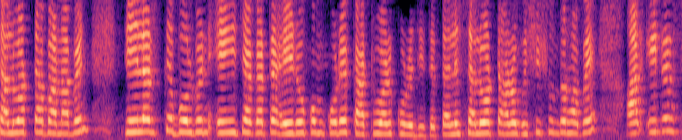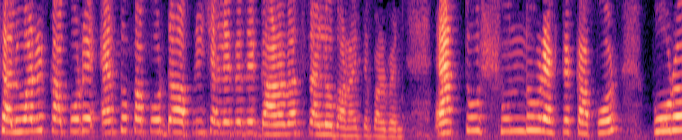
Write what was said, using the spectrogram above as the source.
সালোয়ারটা বানাবেন টেলার্সকে বলবেন, এই জায়গাটা এরকম করে কাটওয়ার করে দিতে। তাহলে সালোয়ারটা আরও বেশি সুন্দর হবে। আর এটার সালোয়ারের কাপড়ে এত কাপড় দেওয়া আপনি চাইলে এটাতে গারারা স্টাইলও বানাইতে পারবেন। এত সুন্দর একটা কাপড়, পুরো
